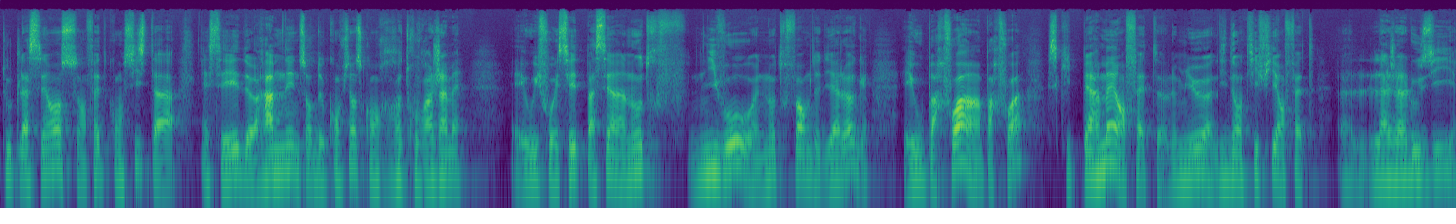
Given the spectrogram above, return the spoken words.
toute la séance en fait consiste à essayer de ramener une sorte de confiance qu'on retrouvera jamais et où il faut essayer de passer à un autre niveau, une autre forme de dialogue, et où parfois, hein, parfois, ce qui permet en fait le mieux d'identifier en fait euh, la jalousie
